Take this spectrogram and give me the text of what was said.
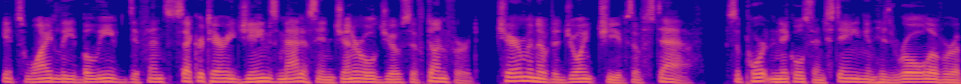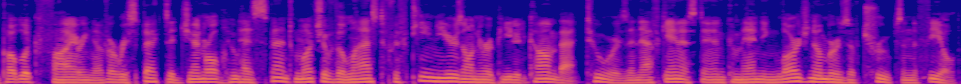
It's widely believed Defense Secretary James Mattis and General Joseph Dunford, chairman of the Joint Chiefs of Staff, support Nicholson staying in his role over a public firing of a respected general who has spent much of the last 15 years on repeated combat tours in Afghanistan commanding large numbers of troops in the field.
